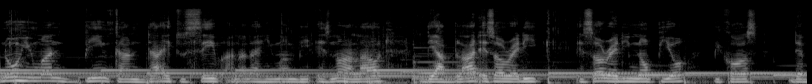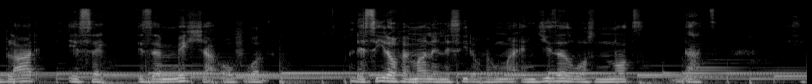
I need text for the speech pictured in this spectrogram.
no human being can die to save another human being. It's not allowed. Their blood is already it's already not pure because the blood is a is a mixture of what the seed of a man and the seed of a woman, and Jesus was not that. Okay,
